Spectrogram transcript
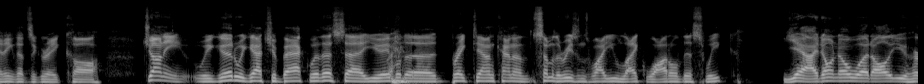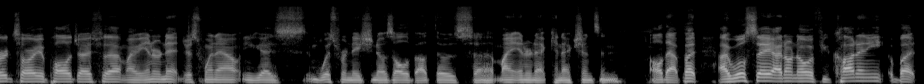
I think that's a great call. Johnny, we good? We got you back with us. Uh, you able to break down kind of some of the reasons why you like Waddle this week? Yeah, I don't know what all you heard. Sorry, apologize for that. My internet just went out. You guys, Whisper Nation knows all about those, uh, my internet connections and all that. But I will say, I don't know if you caught any, but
